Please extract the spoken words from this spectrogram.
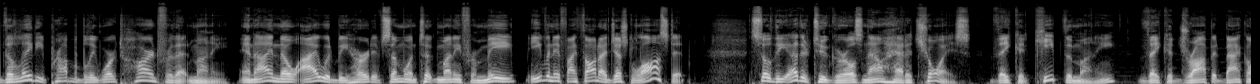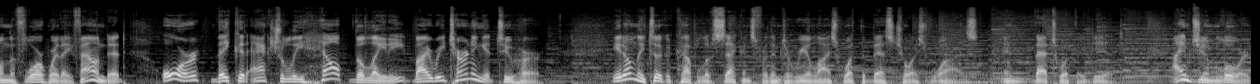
the lady probably worked hard for that money, and I know I would be hurt if someone took money from me, even if I thought I just lost it. So the other two girls now had a choice. They could keep the money, they could drop it back on the floor where they found it, or they could actually help the lady by returning it to her. It only took a couple of seconds for them to realize what the best choice was, and that's what they did. I'm Jim Lord.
